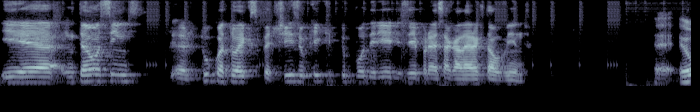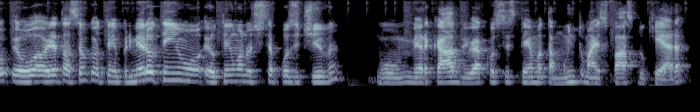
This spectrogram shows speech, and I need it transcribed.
E é, então, assim, é, tu com a tua expertise, o que, que tu poderia dizer para essa galera que está ouvindo? É, eu, eu, a orientação que eu tenho, primeiro eu tenho, eu tenho uma notícia positiva. O mercado e o ecossistema está muito mais fácil do que era.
